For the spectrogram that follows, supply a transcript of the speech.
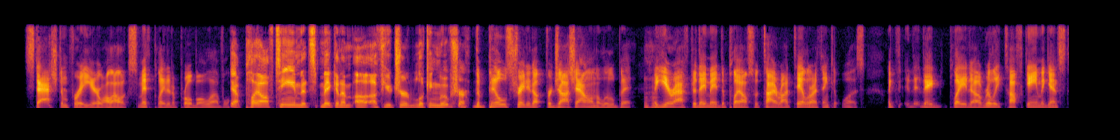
stashed him for a year while Alex Smith played at a Pro Bowl level. Yeah, playoff team that's making a, a, a future-looking move. Sure. The Bills traded up for Josh Allen a little bit Mhm. a year after they made the playoffs with Tyrod Taylor, I think it was. Like they played a really tough game against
